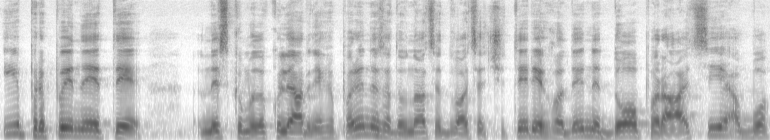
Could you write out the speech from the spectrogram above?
і припинити низькомолекулярні гепарини за 12-24 години до операції або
